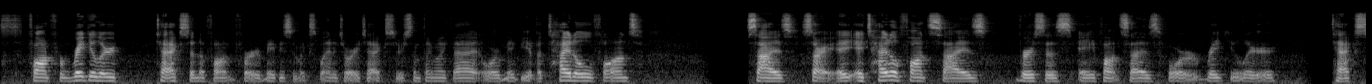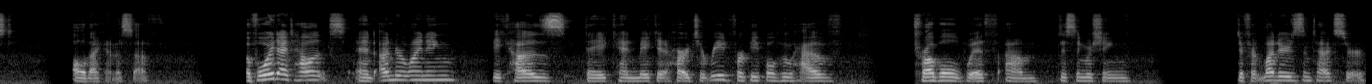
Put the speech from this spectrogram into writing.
font for regular text and a font for maybe some explanatory text or something like that, or maybe you have a title font size, sorry, a, a title font size versus a font size for regular text, all that kind of stuff. Avoid italics and underlining because they can make it hard to read for people who have trouble with um, distinguishing different letters in text or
